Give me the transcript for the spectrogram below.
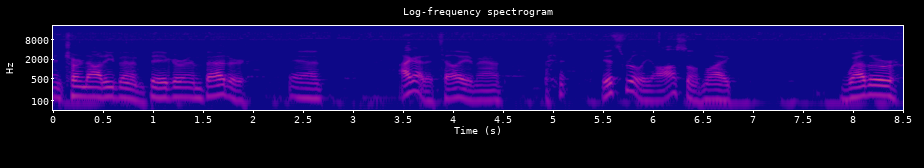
and turned out even bigger and better. And I got to tell you, man, it's really awesome. Like, weather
